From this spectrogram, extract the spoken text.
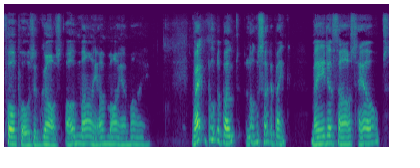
forepaws of grass. Oh my! Oh my! Oh my! Rat brought the boat alongside the bank, made her fast, helped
